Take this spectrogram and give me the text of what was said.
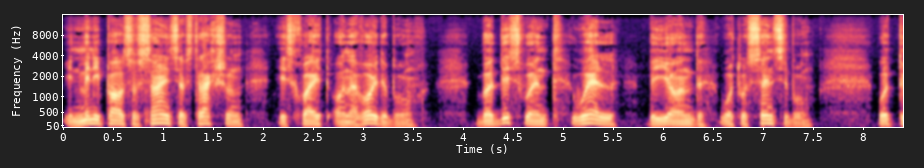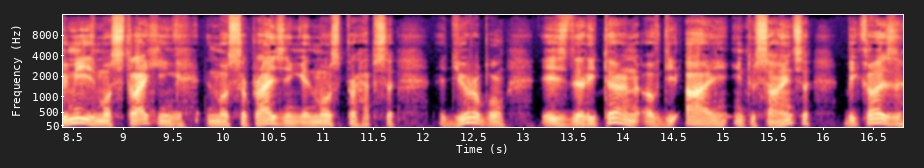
In many parts of science, abstraction is quite unavoidable, but this went well beyond what was sensible. What to me is most striking and most surprising and most perhaps uh, durable is the return of the eye into science because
